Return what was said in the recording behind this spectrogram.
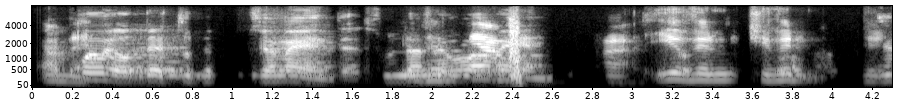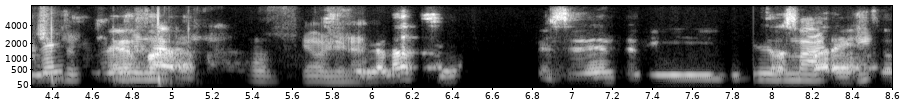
Vabbè, Poi ho detto semplicemente sul Fermiamo. regolamento ah, io fermi, ci fermo. Presidente di, trasparenza.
